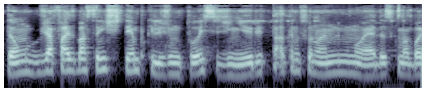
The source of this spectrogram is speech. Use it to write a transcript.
Então já faz bastante tempo que ele juntou esse dinheiro e está transformando em moedas, como eu vou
